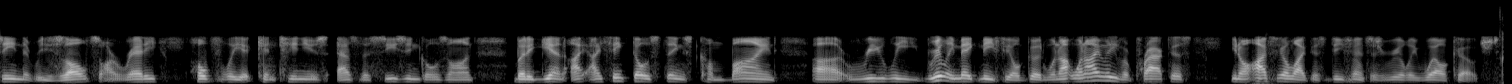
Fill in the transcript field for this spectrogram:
seen the results already. Hopefully, it continues as the season goes on. But again, I, I think those things combined uh, really, really make me feel good. When I when I leave a practice, you know, I feel like this defense is really well coached.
